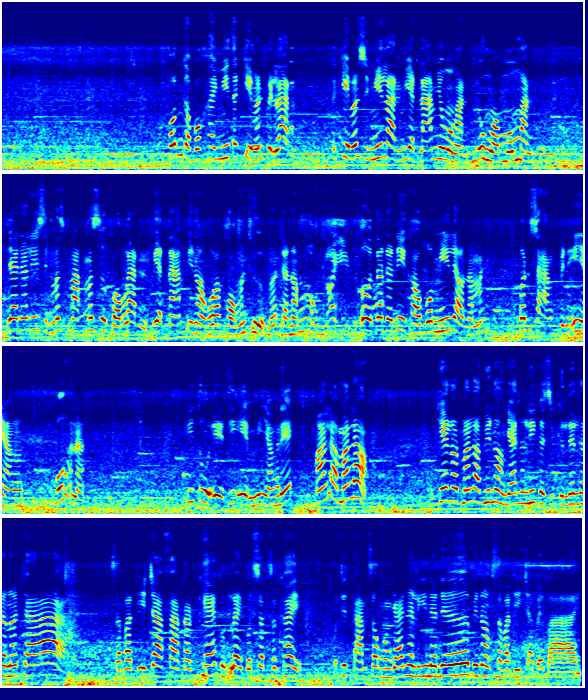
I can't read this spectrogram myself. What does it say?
คนกับบ่ใครมีตะกี้มันเป็นร้านะกี้มันสิมีร้านเวียดนามอยู่หมองหันอยู่หัวมุมมันยายนาลีสิมามักมาซื้อของร้านเวียดนามพี่น้องเพราะว่าของมันถูกเนาะจ้ะเนาะเออแต่เดี๋ยวนี้เขาบ่มีแล้วนะมันเพิ่นสร้างเป็นอีหยังบ่น่ะมีตู้เอที่เอ็มมีหยังเด้มาแล้วมาแล้วโอเครถมาแล้วพี่น้องยายนาลีก็สิขึ้นเรื่อยๆเนาะจ้าสวัสดีจ้าฝากกดแชร์กดไลค์กด Subscribe กดติดตามช่องของยายนาลีนะเด้อพี่น้องสวัสดีจ้าบ๊ายบาย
